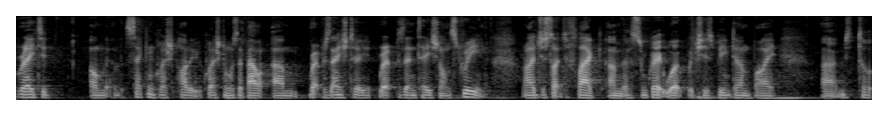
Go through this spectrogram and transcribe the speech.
related on um, the second question, part of your question was about um, representation, representation on screen. And I'd just like to flag um, there's some great work which is being done by uh, Mr.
